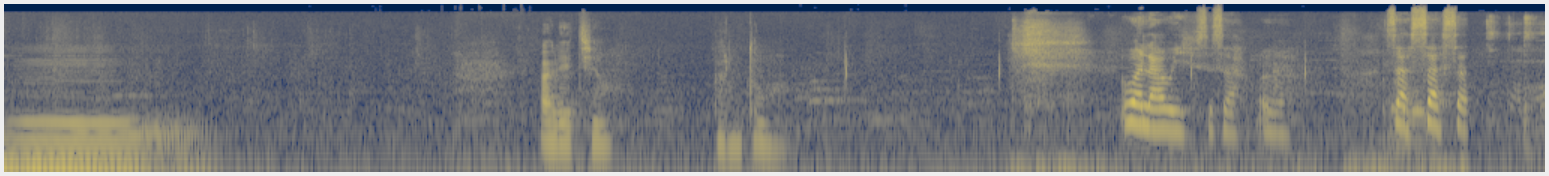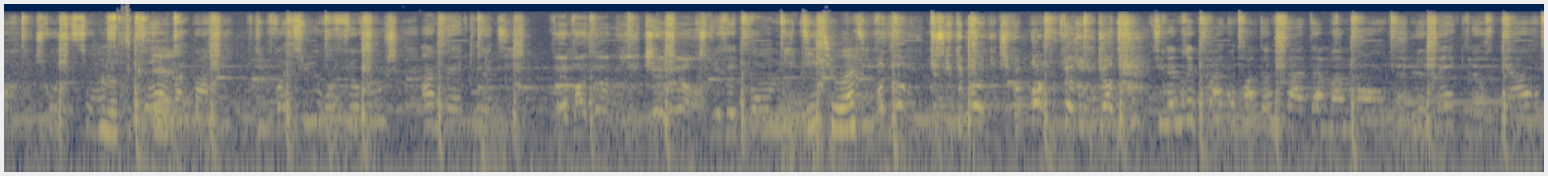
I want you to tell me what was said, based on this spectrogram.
Hmm. Allez, tiens. Pas longtemps. hein. Voilà, oui, c'est ça. ouais, ouais. Ça, ça, ça. Je sur Mon scooter. à Paris, d'une voiture au feu rouge, un mec me dit Je lui réponds midi, Dis, tu vois tu n'aimerais pas qu'on parle comme ça à ta maman. Le mec me regarde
